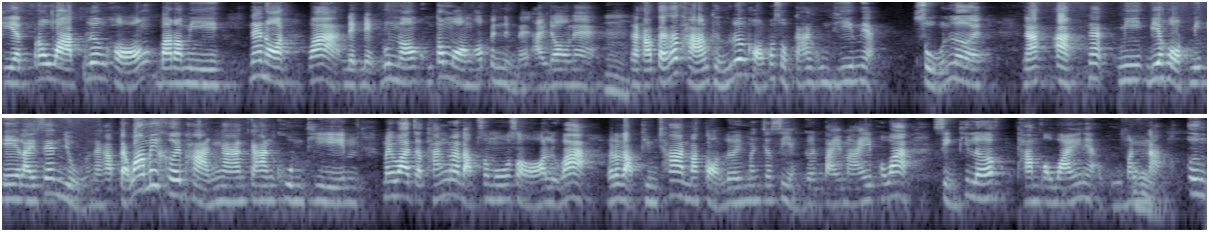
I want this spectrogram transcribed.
เกียรติประวัติเรื่องของบารมี แน่นอนว่าเด็กๆ รุ่นน้องคงต้องมองเขาเป็นหนึ่งในไอดอลแน่อืมนะครับแต่ถ้าถามถึงเรื่องของประสบการณ์คุมทีมเนี่ยศูนย์เลย นะอะเนี่ยมีเบียร์ฮอฟมี A ไลเซนอยู่นะครับ แต่ว่าไม่เคยผ่านงานการคุมทีม ไม่ว่าจะทั้งระดับสโมสรหรือว่าระดับทีมชาติมาก่อนเลย มันจะเสี่ยงเกินไปไหม เพราะว่าสิ่งที่เลิฟทำเอาไว้เนี่ยโอ้โหมันโอ้โหหนักอึ้ง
